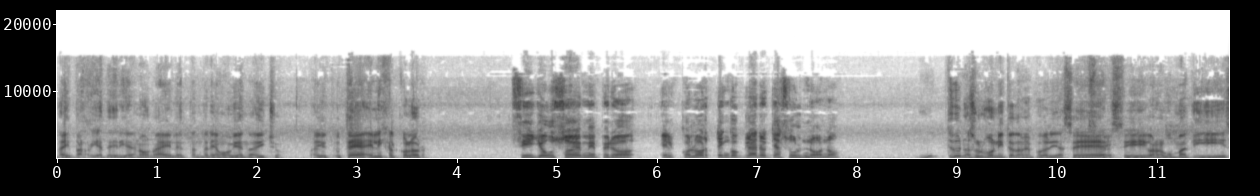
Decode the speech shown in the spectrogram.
ahí para arriba te diría. No, una L andaríamos bien, ha dicho. Ahí, Usted elija el color. Sí, yo uso M, pero el color tengo claro que azul no, ¿no? Un azul bonito también podría ser, sí, con algún matiz,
